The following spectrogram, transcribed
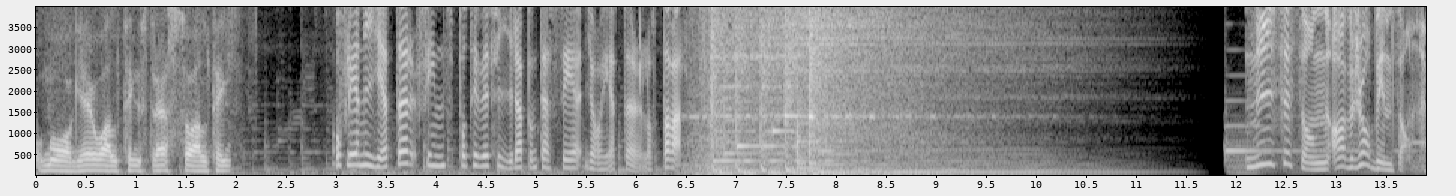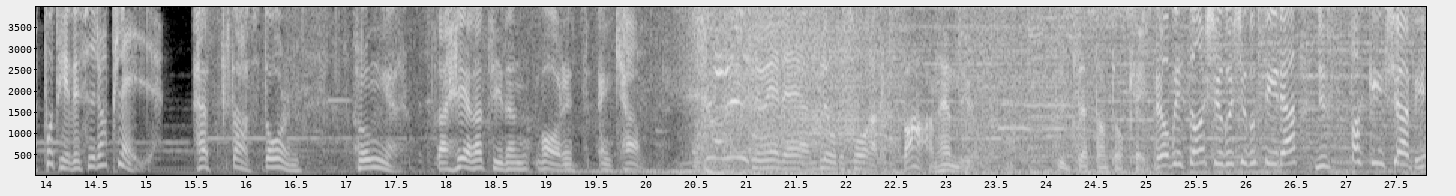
Och mage och allting, stress och allting. Och fler nyheter finns på tv4.se. Jag heter Lotta Wall. Ny säsong av Robinson på TV4 Play. Hetta, storm, hunger. Det har hela tiden varit en kamp. Nu är det blod och tårar. Fan händer just nu. Det. är Detta är inte okej. Robinson 2024, nu fucking kör vi!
